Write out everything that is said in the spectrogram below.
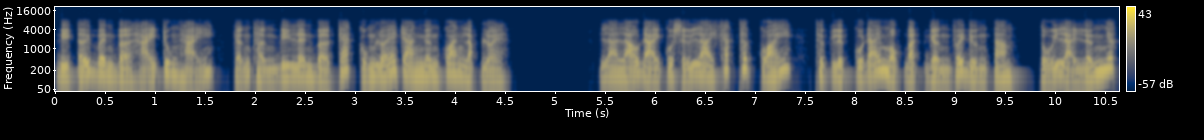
đi tới bên bờ hải Trung Hải, cẩn thận đi lên bờ cát cũng lóe ra ngân quang lập lòe. Là lão đại của sử lai khắc thất quái, thực lực của đái mộc bạch gần với đường Tam, tuổi lại lớn nhất,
